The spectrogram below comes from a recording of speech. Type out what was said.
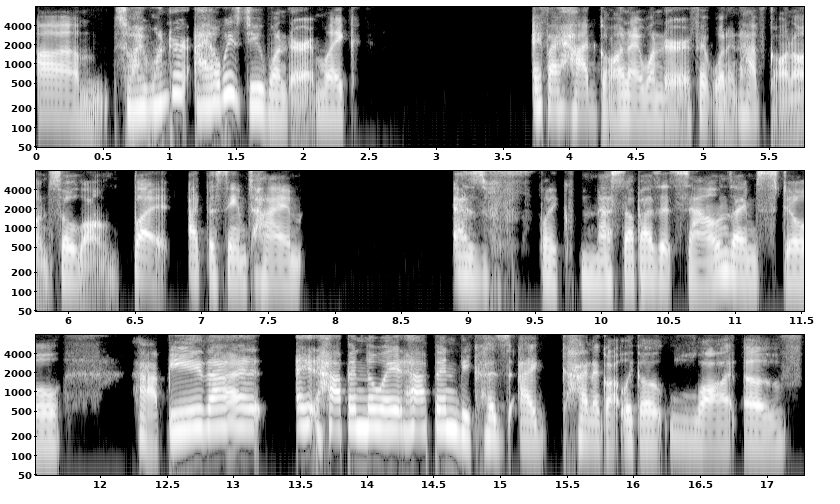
Um, so I wonder. I always do wonder. I'm like, if I had gone, I wonder if it wouldn't have gone on so long. But at the same time, as like messed up as it sounds, I'm still happy that it happened the way it happened because I kind of got like a lot of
